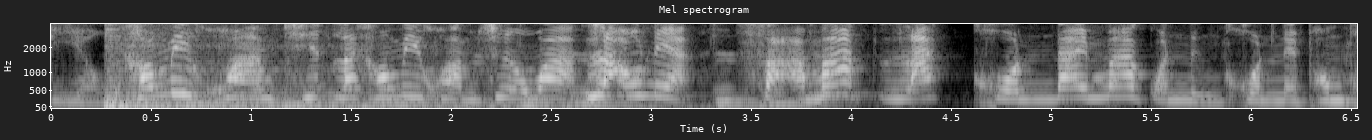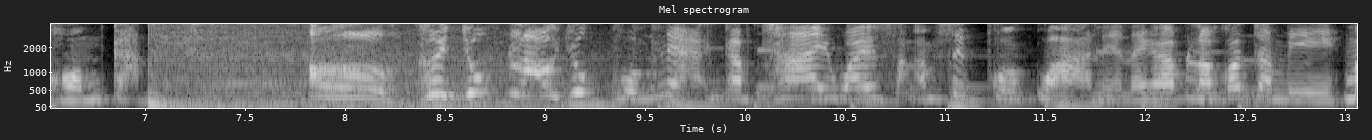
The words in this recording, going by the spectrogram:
เดียว เขามีความคิดและเขามีความเชื่อว่า เราเนี่ยสามารถรักคนได้มากกว่าหนึ่งคนในพร้อม ๆ กันเออคือยุคเรายุคผมเนี่ย กับชายวัย 30 กว่ากว่าเนี่ยนะครับ เราก็จะมีไม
